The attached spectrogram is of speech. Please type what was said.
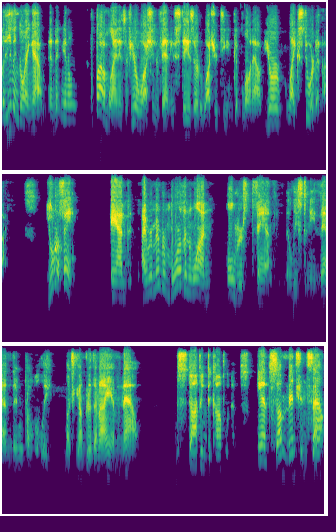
but even going out. And you know, the bottom line is, if you're a Washington fan who stays there to watch your team get blown out, you're like Stuart and I. You're a fan, and I remember more than one older fan, at least to me then, they were probably much younger than I am now, stopping to compliment us. And some mentioned Sal.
